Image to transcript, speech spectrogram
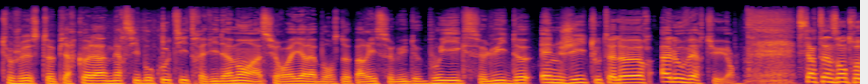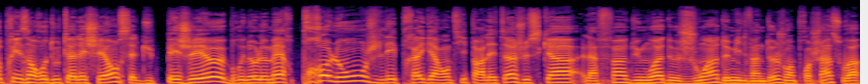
tout juste, Pierre Collat, merci beaucoup. Titre évidemment à surveiller à la Bourse de Paris, celui de Bouygues, celui de Engie tout à l'heure à l'ouverture. Certaines entreprises en redoutent à l'échéance, celle du PGE. Bruno Le Maire prolonge les prêts garantis par l'État jusqu'à la fin du mois de juin 2022, juin prochain, soit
